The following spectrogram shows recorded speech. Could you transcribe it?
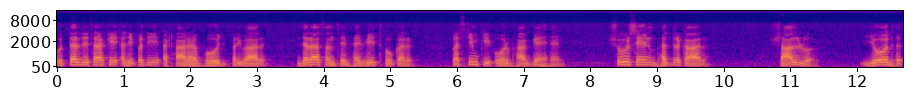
उत्तर दिशा के अधिपति अठारह भोज परिवार जरासंध से भयभीत होकर पश्चिम की ओर भाग गए हैं। शूरसेन, भद्रकार, शाल्व योध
